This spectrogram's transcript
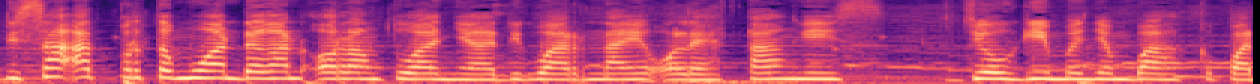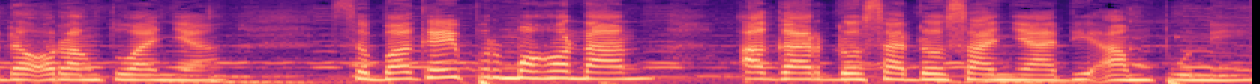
Di saat pertemuan dengan orang tuanya diwarnai oleh tangis, Jogi menyembah kepada orang tuanya sebagai permohonan agar dosa-dosanya diampuni.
